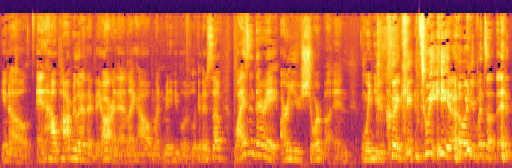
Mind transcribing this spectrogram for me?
You know, and how popular that they are. That like how many people look at their stuff. Why isn't there a "Are you sure?" button when you click tweet? You know, when you put something.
